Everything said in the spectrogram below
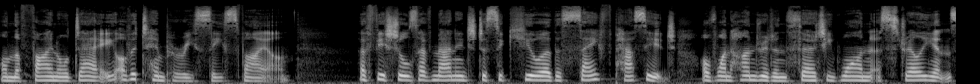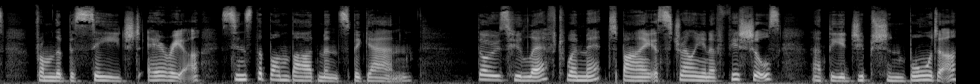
on the final day of a temporary ceasefire. Officials have managed to secure the safe passage of 131 Australians from the besieged area since the bombardments began. Those who left were met by Australian officials at the Egyptian border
